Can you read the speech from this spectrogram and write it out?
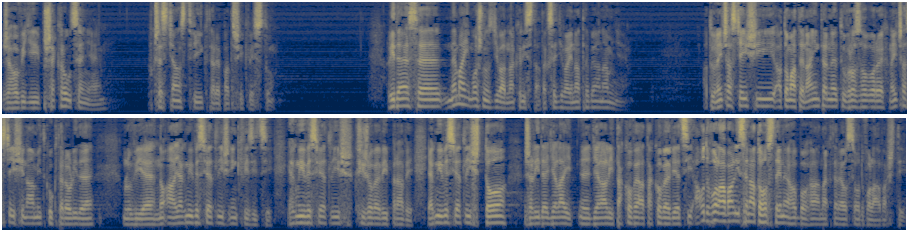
že ho vidí překrouceně v křesťanství, které patří Kristu. Lidé se nemají možnost dívat na Krista, tak se dívají na tebe a na mě. A tu nejčastější, a to máte na internetu v rozhovorech, nejčastější námitku, kterou lidé mluví je, no a jak mi vysvětlíš inkvizici? Jak mi vysvětlíš křížové výpravy? Jak mi vysvětlíš to, že lidé dělají, dělali takové a takové věci a odvolávali se na toho stejného Boha, na kterého se odvoláváš ty?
